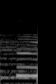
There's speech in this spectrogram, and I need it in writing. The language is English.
Take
